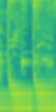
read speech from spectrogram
the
